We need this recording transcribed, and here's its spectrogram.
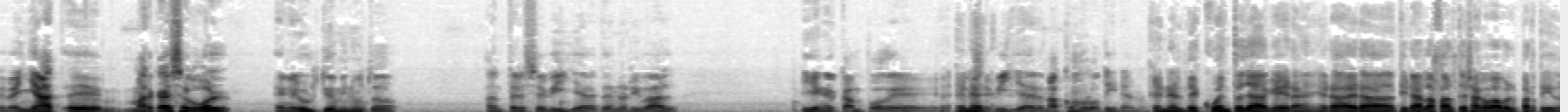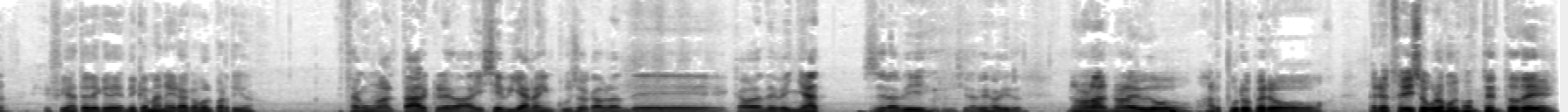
Beñat eh, marca ese gol en el último minuto ante el Sevilla, el eterno rival, y en el campo de, En de el- Sevilla, además como lo tira, ¿no? En el descuento ya que era, ¿eh? era, era tirar la falta y se acababa el partido. Y fíjate de qué, de qué manera acabó el partido. Está en un altar, creo. Hay sevillanas incluso que hablan de que hablan de Beñat. No sé si la habéis, si la habéis oído. No, no, la- no la he oído Arturo, pero, pero estoy seguro muy contento de,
